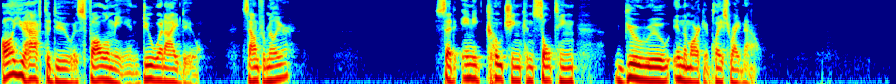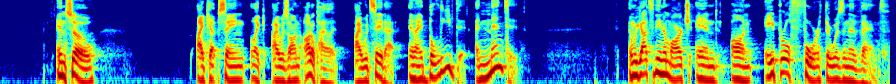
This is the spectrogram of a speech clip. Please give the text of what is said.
All you have to do is follow me and do what I do. Sound familiar? said any coaching, consulting guru in the marketplace right now. And so I kept saying, like, I was on autopilot. I would say that. And I believed it, I meant it. And we got to the end of March, and on April 4th, there was an event.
